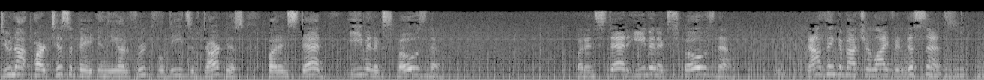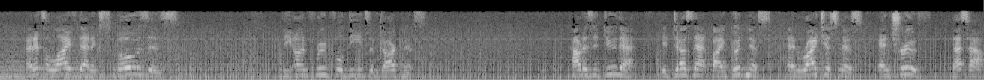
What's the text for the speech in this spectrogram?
Do not participate in the unfruitful deeds of darkness, but instead even expose them. But instead even expose them. Now think about your life in this sense that it's a life that exposes the unfruitful deeds of darkness. How does it do that? It does that by goodness and righteousness and truth. That's how.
